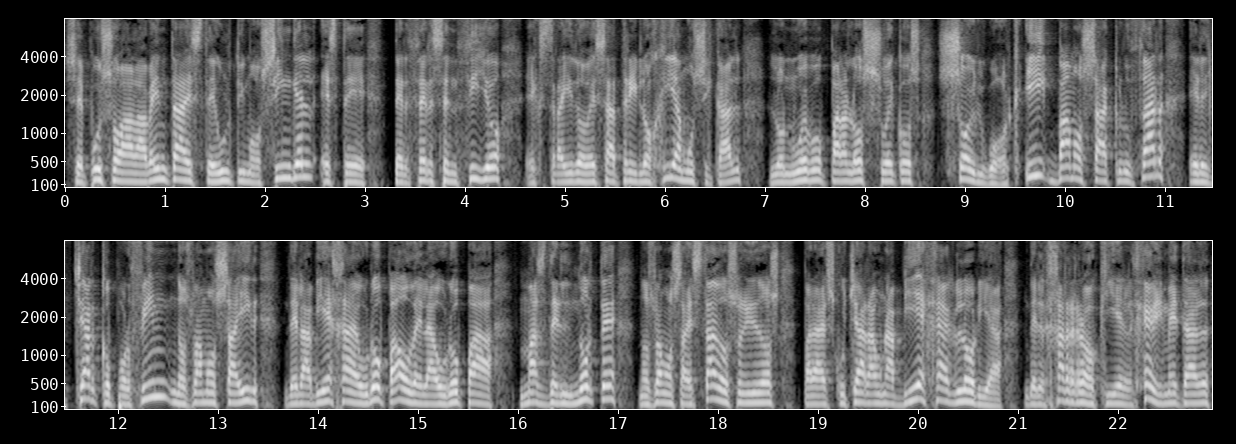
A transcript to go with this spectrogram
se puso a la venta este último single, este tercer sencillo extraído de esa trilogía musical, lo nuevo para los suecos Soilwork. Y vamos a cruzar el charco por fin, nos vamos a ir de la vieja Europa o de la Europa más del norte, nos vamos a Estados Unidos para escuchar a una vieja gloria del hard rock y el heavy metal,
